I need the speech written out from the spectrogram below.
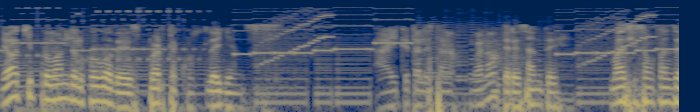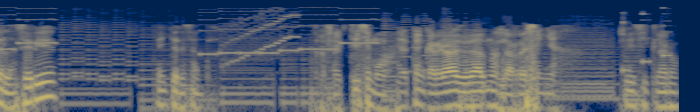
Yo aquí probando el juego de Spartacus Legends. Ay, ¿qué tal está? Bueno, Interesante. Más si son fans de la serie, está interesante. perfectísimo. Ya te encargabas de darnos la reseña. Sí, sí, claro.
